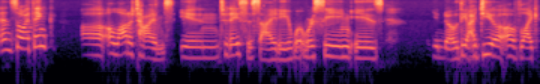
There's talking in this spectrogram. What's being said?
And so I think uh, a lot of times in today's society, what we're seeing is, you know, the idea of like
